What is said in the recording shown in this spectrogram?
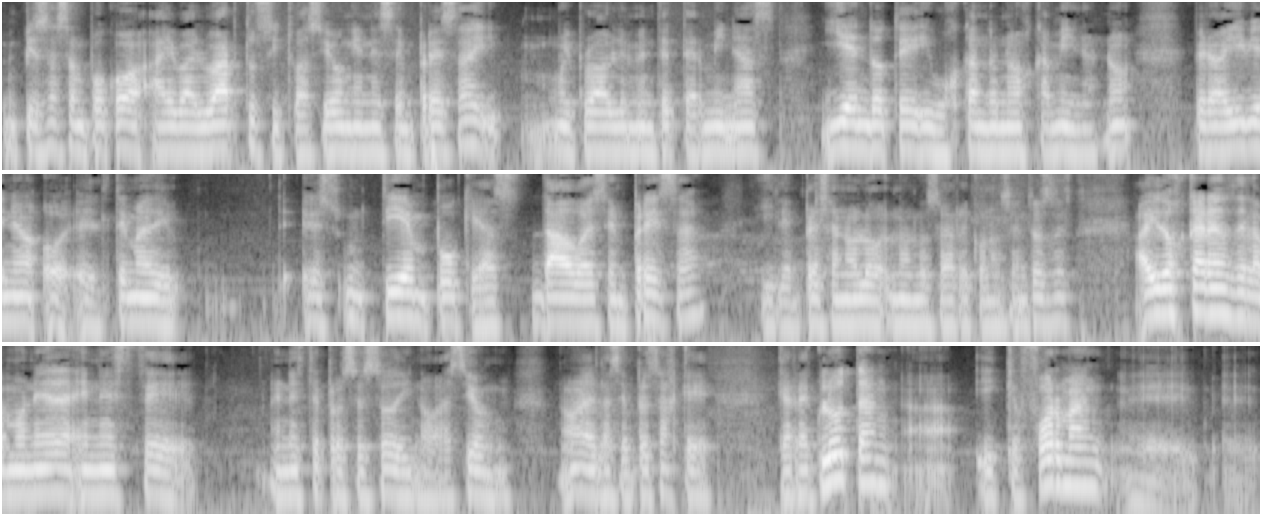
empiezas un poco a evaluar tu situación en esa empresa y muy probablemente terminas yéndote y buscando nuevos caminos, ¿no? Pero ahí viene el tema de es un tiempo que has dado a esa empresa y la empresa no lo, no lo sabe reconocer. Entonces, hay dos caras de la moneda en este, en este proceso de innovación, ¿no? Las empresas que, que reclutan ah, y que forman, eh, eh,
